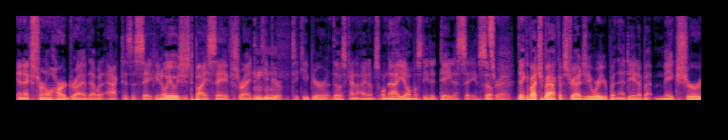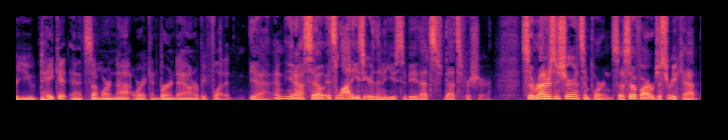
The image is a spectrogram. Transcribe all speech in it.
an external hard drive that would act as a safe. You know, we always used to buy safes, right, to Mm-hmm. keep your to keep your those kind of items. Well, now you almost need a data safe. So right. think about your backup strategy, where you're putting that data, but make sure you take it and it's somewhere not where it can burn down or be flooded. Yeah, and you know, so it's a lot easier than it used to be. That's that's for sure. So renter's insurance important. So so far, just to recap,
